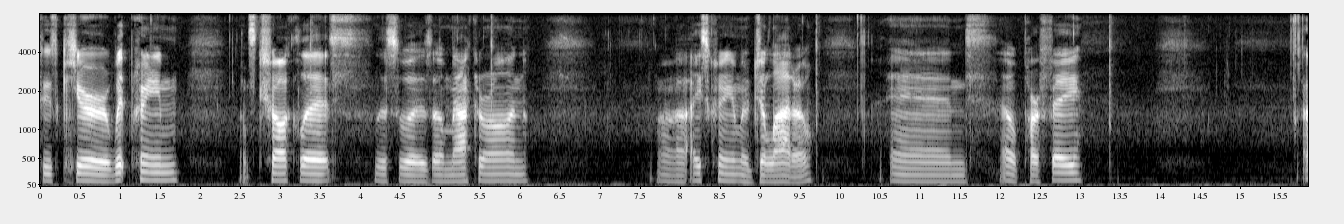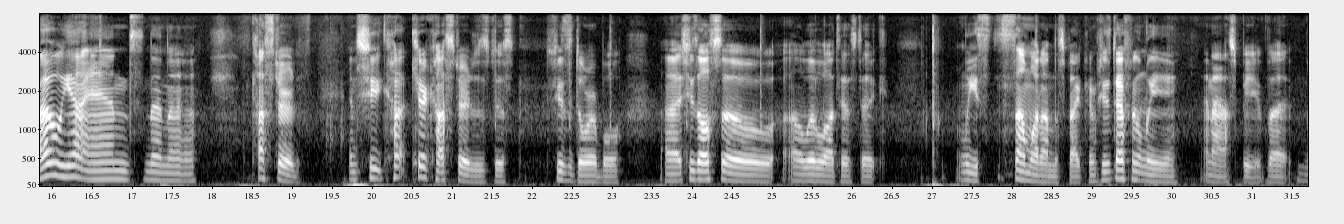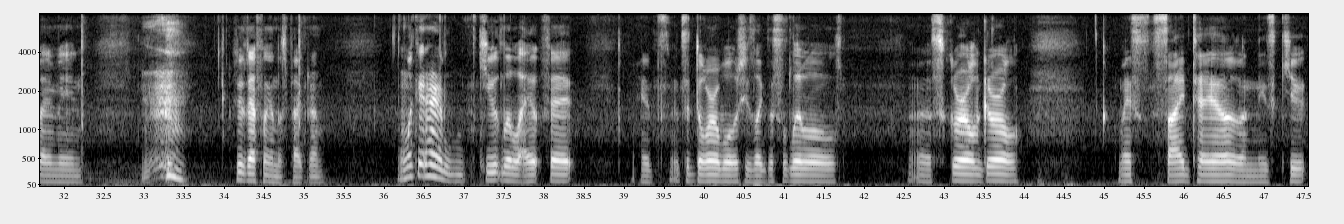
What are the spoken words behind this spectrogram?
she's Cure Whipped Cream. That's chocolate. This was a macaron. Uh, ice cream or gelato and oh parfait oh yeah and then uh custard. And she cure custard is just she's adorable. Uh, she's also a little autistic. At least somewhat on the spectrum. She's definitely an aspie but but i mean she's definitely on the spectrum. Look at her cute little outfit. It's it's adorable. She's like this little uh, squirrel girl, nice side tail and these cute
